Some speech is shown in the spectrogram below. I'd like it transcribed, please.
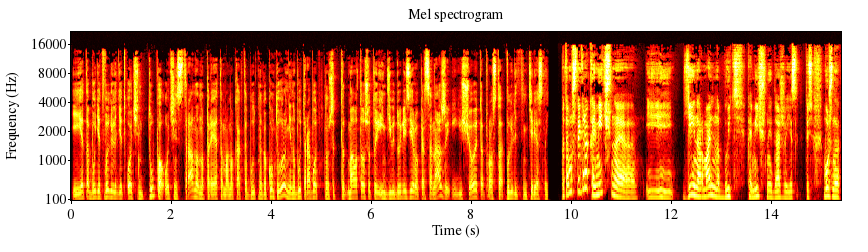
И это будет выглядеть очень тупо, очень странно, но при этом оно как-то будет на каком-то уровне, но будет работать, потому что это, мало того, что ты индивидуализировал персонажей, и еще это просто выглядит интересно. Потому что игра комичная, и ей нормально быть комичной, даже если... То есть можно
